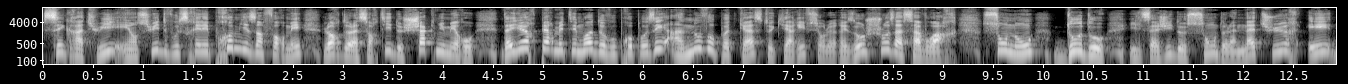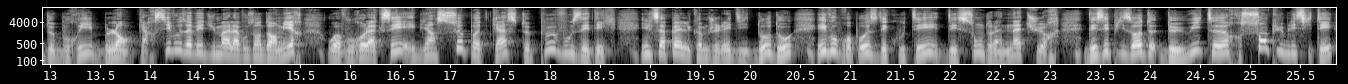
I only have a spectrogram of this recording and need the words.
C'est gratuit et ensuite vous serez les premiers informés lors de la sortie de chaque numéro. D'ailleurs, permettez-moi de vous proposer un nouveau podcast qui arrive sur le réseau Chose à savoir. Son nom, Dodo. Il s'agit de sons de la nature et de bruits blancs. Car si vous avez du mal à vous endormir ou à vous relaxer, eh bien ce podcast peut vous aider. Il s'appelle, comme je l'ai dit, Dodo et vous propose d'écouter des sons de la nature. Des épisodes de 8 heures sans publicité,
